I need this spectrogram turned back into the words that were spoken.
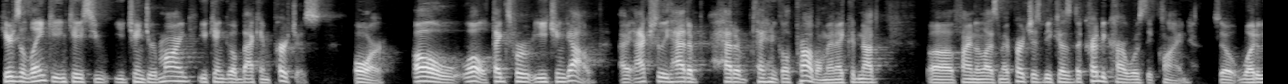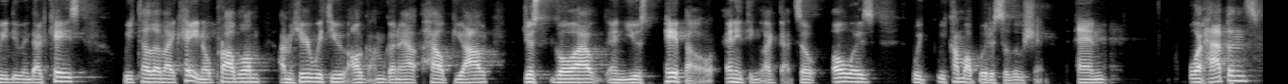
here's a link in case you, you change your mind, you can go back and purchase. Or oh well thanks for reaching out. I actually had a had a technical problem and i could not uh, finalize my purchase because the credit card was declined. So what do we do in that case? We tell them like hey no problem. I'm here with you. I am going to help you out. Just go out and use paypal or anything like that. So always we, we come up with a solution. And what happens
